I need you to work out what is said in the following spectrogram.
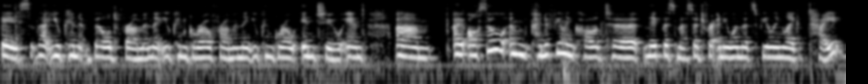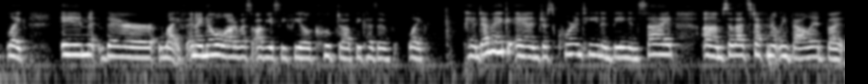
base that you can build from and that you can grow from and that you can grow into. And um, I also am kind of feeling called to make this message for anyone that's feeling like tight like in their life. And I know a lot of us obviously feel cooped up because of like pandemic and just quarantine and being inside. Um, so that's definitely valid but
